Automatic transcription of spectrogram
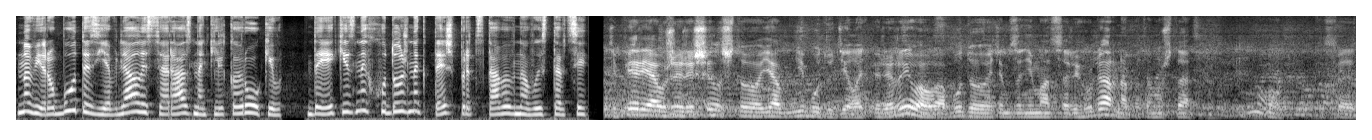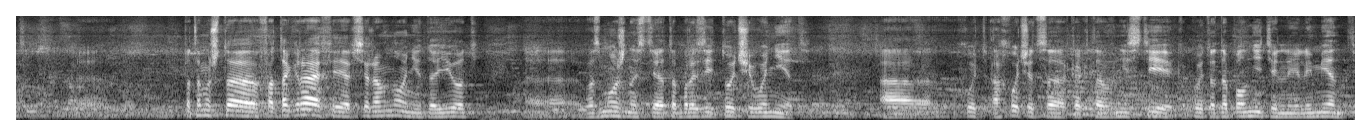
Нові роботи з'являлися раз на кілька років. Деякі з них художник теж представив на виставці. Теперь я уже решил, что я не буду делать перерывов, а буду этим заниматься регулярно, потому что, ну, как сказать, э, потому что фотография все равно не дает э, возможности отобразить то, чего нет. А, хоть, а хочется как-то внести какой-то дополнительный элемент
